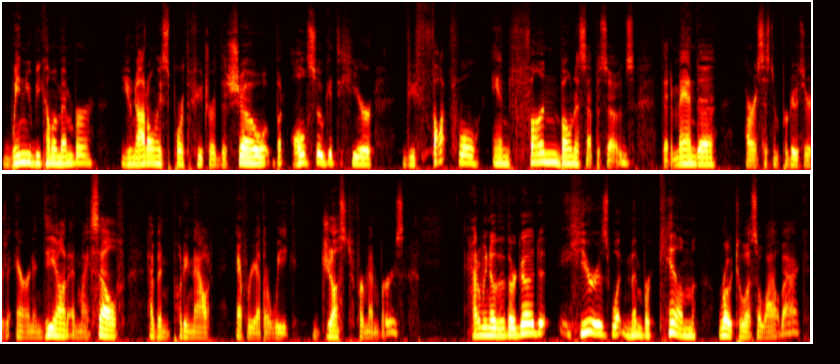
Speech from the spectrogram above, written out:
When you become a member, you not only support the future of the show, but also get to hear the thoughtful and fun bonus episodes that Amanda, our assistant producers, Aaron and Dion, and myself have been putting out every other week just for members. How do we know that they're good? Here is what member Kim wrote to us a while back.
